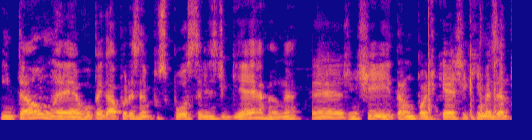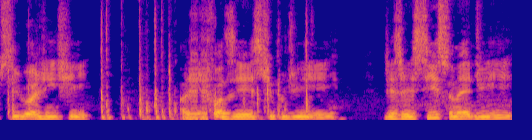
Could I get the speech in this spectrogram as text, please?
Então, é, eu vou pegar, por exemplo, os pôsteres de guerra, né? É, a gente está num podcast aqui, mas é possível a gente, a gente fazer esse tipo de, de exercício, né? De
